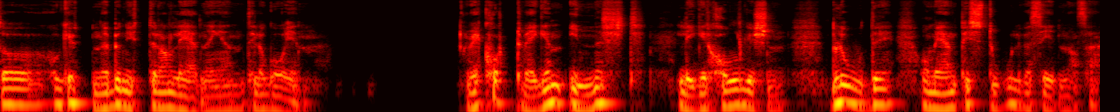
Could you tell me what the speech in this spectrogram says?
og guttene benytter anledningen til å gå inn. Ved kortveggen innerst ligger Holgersen, blodig og med en pistol ved siden av seg.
